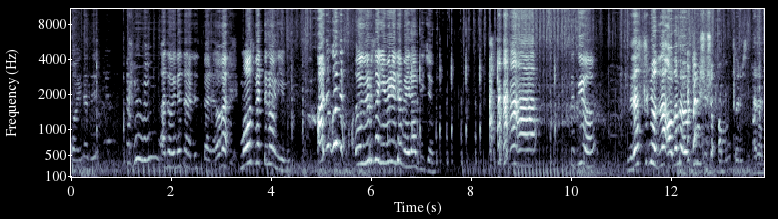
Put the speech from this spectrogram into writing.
Oyna hadi. oynasana lütfen. Ama mousepad'den oynayayım. Hadi hadi. Öldürürsen yemin ediyorum helal diyeceğim. Sıkıyor. Neden sıkmıyordu lan adamı öldürmüşüm şu amın karısı Eren.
